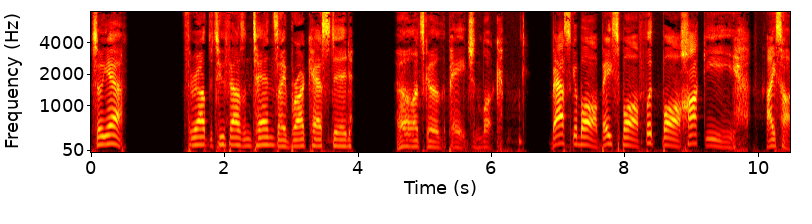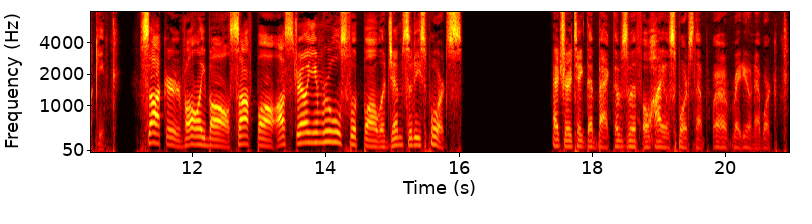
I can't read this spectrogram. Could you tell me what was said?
So yeah, throughout the 2010s, I broadcasted. Oh, let's go to the page and look. Basketball, baseball, football, hockey, ice hockey, soccer, volleyball, softball, Australian rules football with Gem City Sports. Actually, I take that back. That was with Ohio Sports Net- uh, Radio Network.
